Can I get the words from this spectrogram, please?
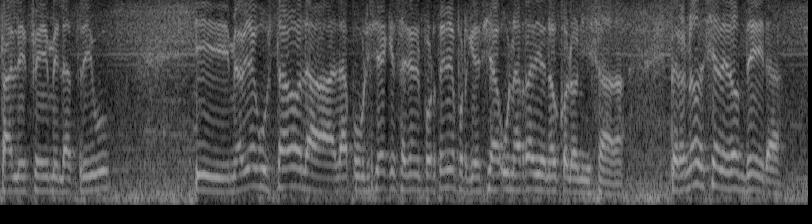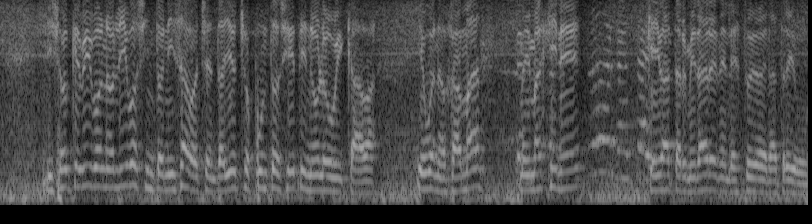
tal FM La Tribu. Y me había gustado la, la publicidad que salía en el porteño porque decía una radio no colonizada, pero no decía de dónde era. Y yo que vivo en Olivo sintonizaba 88.7 y no lo ubicaba. Y bueno, jamás me imaginé que iba a terminar en el estudio de la tribu.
